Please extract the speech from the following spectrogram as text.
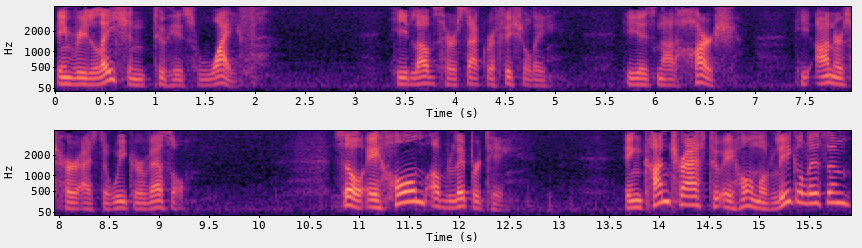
in relation to his wife. He loves her sacrificially. He is not harsh. He honors her as the weaker vessel. So, a home of liberty, in contrast to a home of legalism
